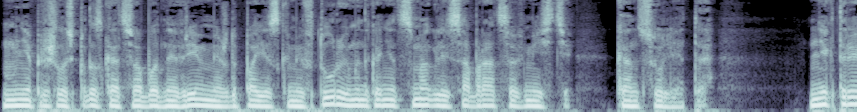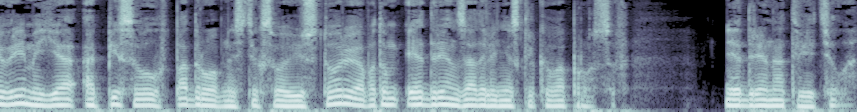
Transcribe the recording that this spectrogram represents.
мне пришлось подыскать свободное время между поездками в тур, и мы, наконец, смогли собраться вместе к концу лета. Некоторое время я описывал в подробностях свою историю, а потом Эдриан задали несколько вопросов. Эдриан ответила.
